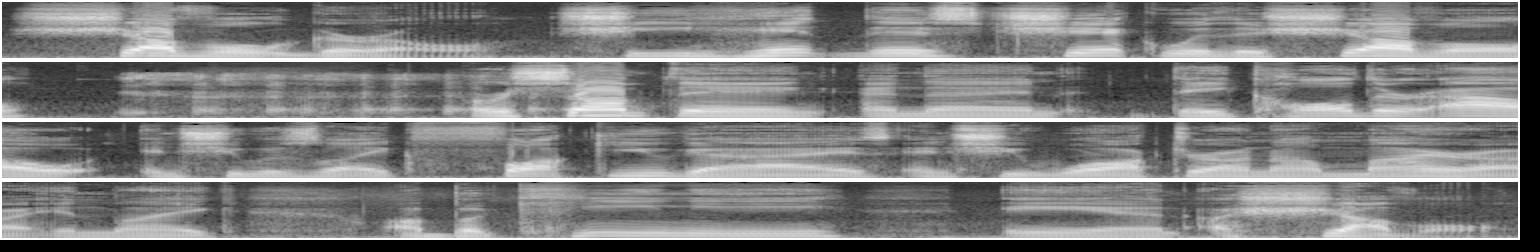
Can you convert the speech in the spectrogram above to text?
shovel girl. She hit this chick with a shovel or something, and then they called her out, and she was like, "Fuck you guys," and she walked around Elmira in like a bikini and a shovel.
